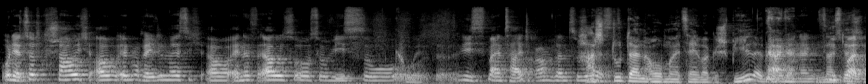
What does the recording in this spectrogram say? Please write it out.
Und jetzt schaue ich auch eben regelmäßig auch NFL, so, so wie es so, Cool. wie es mein Zeitraum dann zulässt. Hast du dann auch mal selber gespielt? Also- Nein, nein, nein, Fußball. das-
